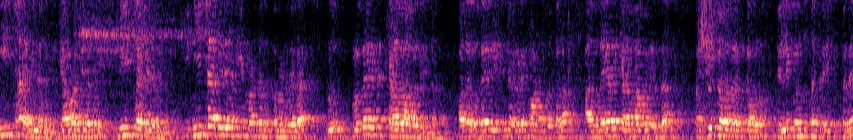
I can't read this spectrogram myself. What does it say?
ನೀಚ ಅಭಿಧಮನಿ. ಯಾವ ಅಭಿಧಮನಿ? ನೀಚ ಅಭಿಧಮನಿ. ಈ ನೀಚ ಅಭಿಧಮನಿ ಏನ್ ಮಾಡ್ತದೆ ಅಂತ ನೋಡಿದಾಗ ಹೃದಯದ ಕೆಳಭಾಗದಿಂದ, ಅದ ಹೃದಯದ ಏನು ಕೆಳಗಡೆ ಪಾರ್ಟ್ಸ್ ಬರ್ತಲ್ಲ, ಆ ಹೃದಯದ ಕೆಳಭಾಗದಿಂದ ಅಶುದ್ಧವಾದ ರಕ್ತವನ್ನು ಎಲ್ಲಿಗೊಂದು ಸಂಗ್ರಹಿಸುತ್ತದೆ?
